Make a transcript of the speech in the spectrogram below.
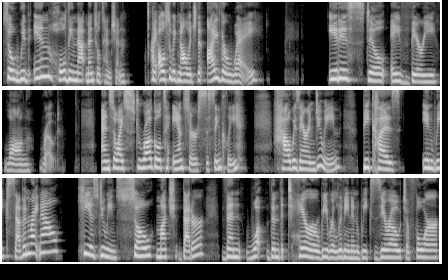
So within holding that mental tension, I also acknowledge that either way, it is still a very long road. And so I struggle to answer succinctly how is Aaron doing because in week seven right now, he is doing so much better than what than the terror we were living in weeks zero to four.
